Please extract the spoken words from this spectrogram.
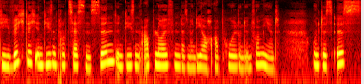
die wichtig in diesen Prozessen sind, in diesen Abläufen, dass man die auch abholt und informiert. Und das ist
